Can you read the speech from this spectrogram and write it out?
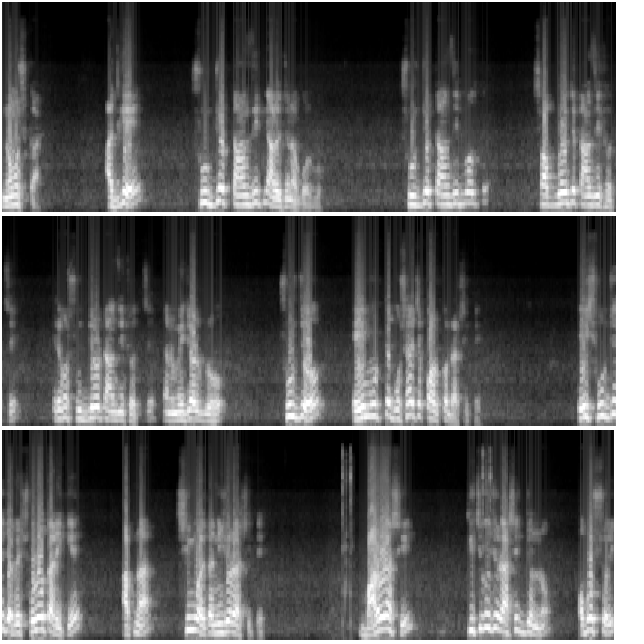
নমস্কার। আজকে সূর্য ট্রানজিট নিয়ে আলোচনা করব। সূর্য ট্রানজিট বলতে সব গ্রহে তো ট্রানজিট হচ্ছে। এরকম সূর্যেরও ট্রানজিট হচ্ছে, কারণ মেজর গ্রহ। সূর্য এই মুহূর্তে বসে আছে কর্কট রাশিতে। এই সূর্য যাবে ষোলো তারিখে আপনার সিংহ তার নিজ রাশিতে। বারো রাশি কিছু কিছু রাশির জন্য অবশ্যই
